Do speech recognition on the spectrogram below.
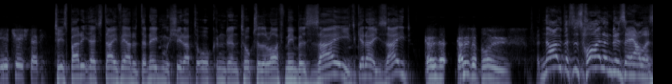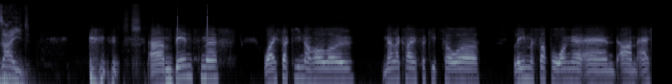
Yeah, cheers, Steffi. Cheers, buddy. That's Dave out of Dunedin. We shoot up to Auckland and talk to the life members. Zaid. G'day, Zaid. Go the go the Blues. No, this is Highlanders hour, Zaid. Um, ben Smith, Waisake Naholo, Malakai Fekitoa, Lima Sopoaga, and um, Ash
